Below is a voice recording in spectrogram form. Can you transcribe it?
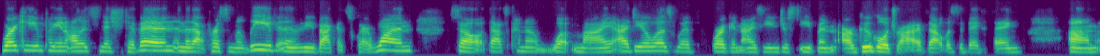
working, putting all this initiative in, and then that person would leave and then we'd be back at square one. So that's kind of what my idea was with organizing just even our Google Drive. That was a big thing. um,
